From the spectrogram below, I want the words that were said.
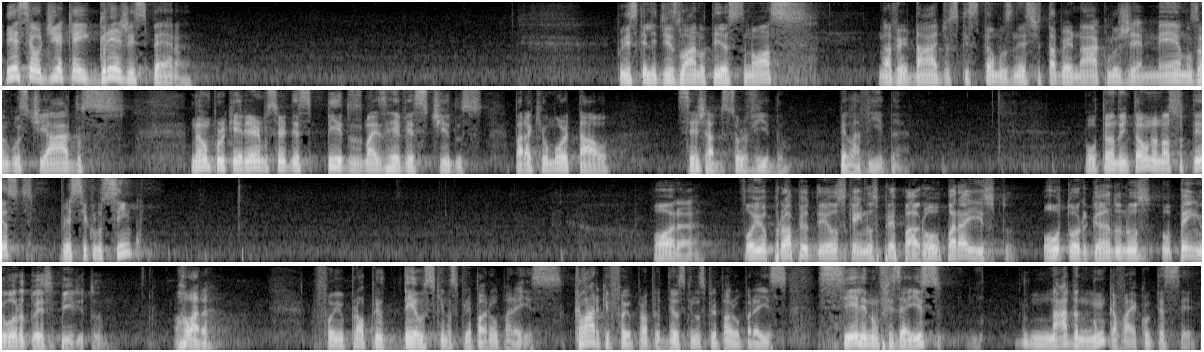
Esse é o dia que a igreja espera. Por isso que ele diz lá no texto: Nós, na verdade, os que estamos neste tabernáculo, gememos angustiados, não por querermos ser despidos, mas revestidos, para que o mortal seja absorvido pela vida. Voltando então no nosso texto, versículo 5. Ora, foi o próprio Deus quem nos preparou para isto, outorgando-nos o penhor do Espírito. Ora, foi o próprio Deus que nos preparou para isso. Claro que foi o próprio Deus que nos preparou para isso. Se ele não fizer isso, nada nunca vai acontecer.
